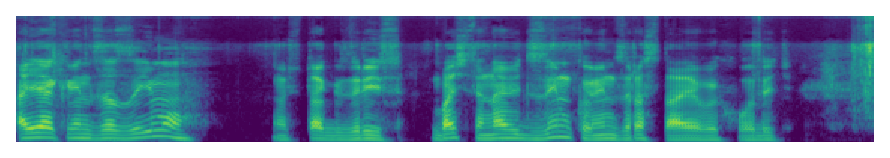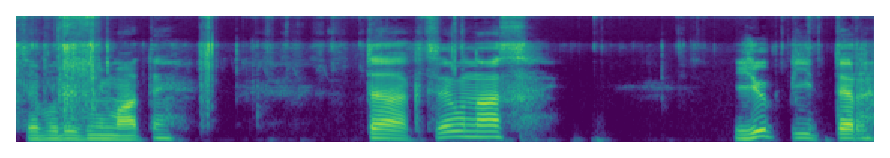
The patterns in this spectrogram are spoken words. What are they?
А як він за зиму, ось так зріс. Бачите, навіть взимку він зростає, виходить. Це буду знімати. Так, це у нас Юпітер.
